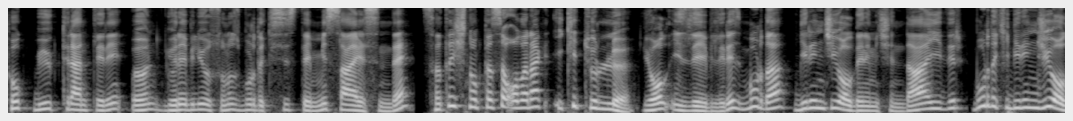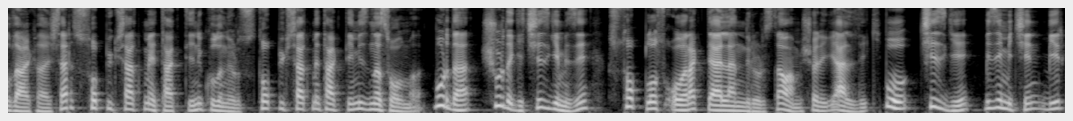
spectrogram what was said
çok büyük trendleri ön görebiliyorsunuz buradaki sistemimiz sayesinde. Satış noktası olarak iki türlü yol izleyebiliriz. Burada birinci yol benim için daha iyidir. Buradaki birinci yolda arkadaşlar stop yükseltme taktiğini kullanıyoruz. Stop yükseltme taktiğimiz nasıl olmalı? Burada şuradaki çizgimizi stop loss olarak değerlendiriyoruz. Tamam mı? Şöyle geldik. Bu çizgi bizim için bir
